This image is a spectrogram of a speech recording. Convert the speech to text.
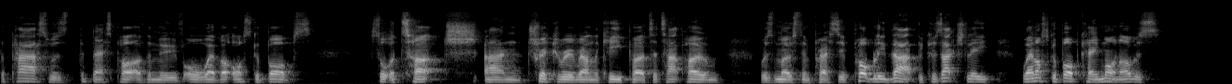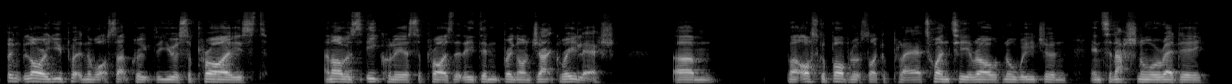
the pass was the best part of the move or whether Oscar Bobb's sort of touch and trickery around the keeper to tap home was most impressive. Probably that because actually when Oscar Bobb came on, I was I think Laura, you put in the WhatsApp group that you were surprised and I was equally as surprised that he didn't bring on Jack Grealish. Um, but Oscar Bobb looks like a player, 20 year old Norwegian international already.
